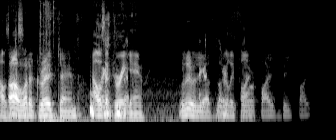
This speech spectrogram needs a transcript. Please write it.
That was Oh, awesome. what a great game. that was a great game. We literally had like really four fun. or five big fights.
